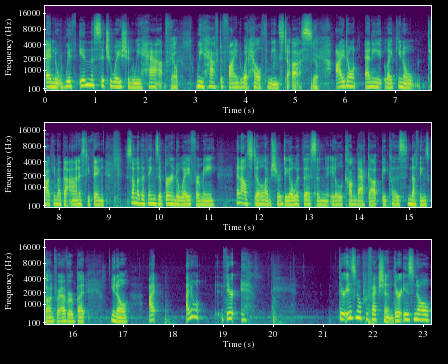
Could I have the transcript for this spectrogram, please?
and within the situation we have, Yep. we have to find what health means to us. Yep. I don't any like, you know, talking about the honesty thing, some of the things that burned away for me, and I'll still, I'm sure, deal with this and it'll come back up because nothing's gone forever. But, you know, I I don't there there is no perfection. There is no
